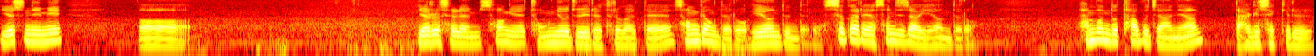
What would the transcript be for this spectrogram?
예수님이 어, 예루살렘 성의 종료 주일에 들어갈 때 성경대로 예언된 대로 스가랴 선지자 예언대로 한 번도 타보지 아니한 나귀 새끼를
